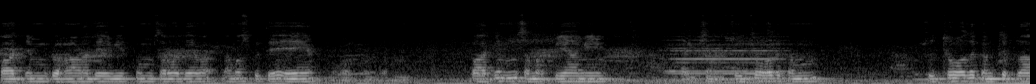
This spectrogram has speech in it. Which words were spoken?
पाद्यं गृहाणदेवी त्वं सर्वदेव नमस्कृते। पाद्यं समर्पयामि। अर्घ्यं शुद्धोदकं శుద్ధోదకం చ ప్రా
